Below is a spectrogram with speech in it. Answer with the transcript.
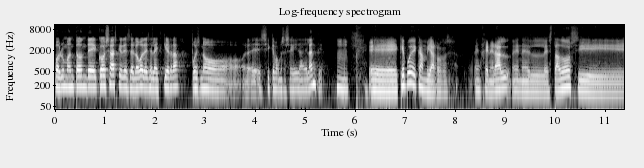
por un montón de cosas que desde luego desde la izquierda pues no eh, sí que vamos a seguir adelante. Ujú. Eh, ¿Qué puede cambiar en general en el Estado si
